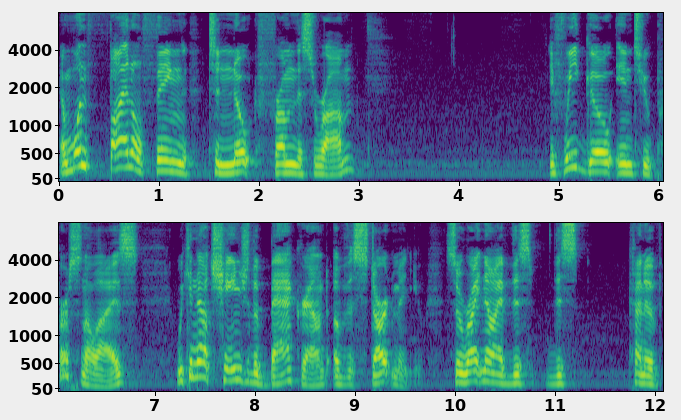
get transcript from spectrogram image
And one final thing to note from this ROM, if we go into personalize, we can now change the background of the start menu. So right now I have this, this kind of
